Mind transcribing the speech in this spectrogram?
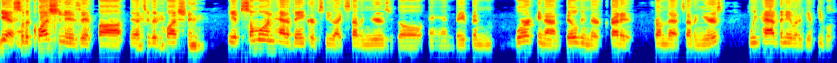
Yeah, so the question is if, uh, that's a good question. If someone had a bankruptcy like seven years ago and they've been working on building their credit from that seven years, we have been able to get people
